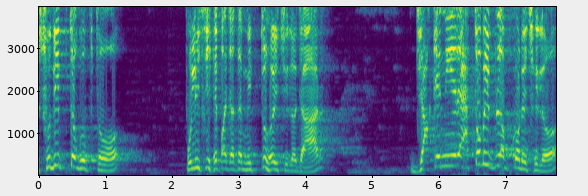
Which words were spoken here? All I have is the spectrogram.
সুদীপ্ত গুপ্ত পুলিশি হেফাজতে মৃত্যু হয়েছিল যার, যাকে নিয়ে এত বিপ্লব করেছিল,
